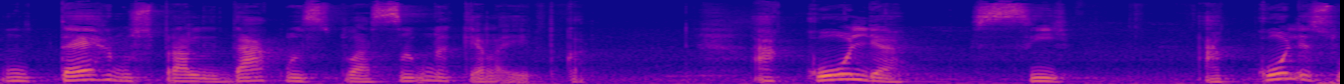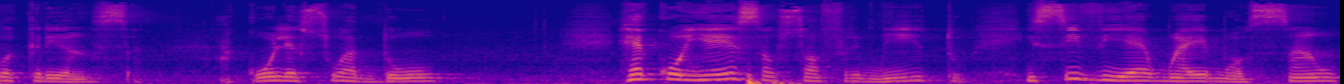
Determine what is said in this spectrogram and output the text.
internos para lidar com a situação naquela época. Acolha-se, acolha sua criança, acolha sua dor, reconheça o sofrimento e, se vier uma emoção,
